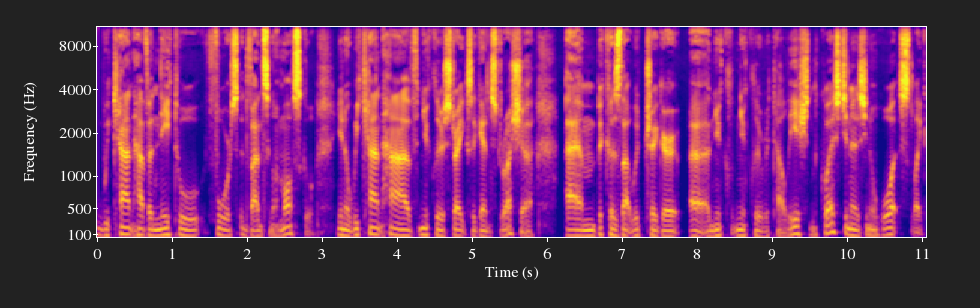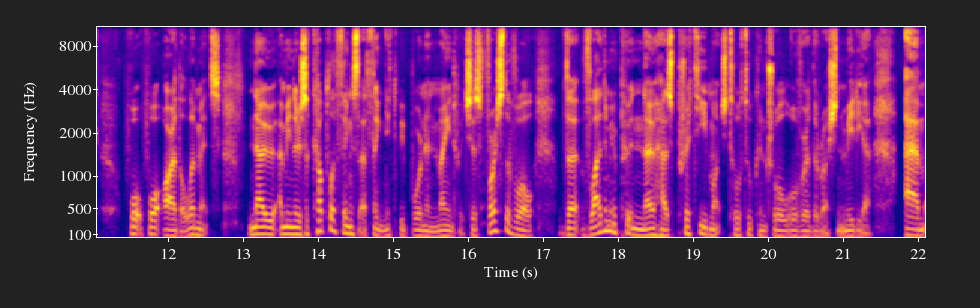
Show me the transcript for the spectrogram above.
we can't have a NATO force advancing on Moscow. You know, we can't have nuclear strikes against Russia um, because that would trigger a nucle- nuclear retaliation. The question is, you know, what's like, what what are the limits? Now, I mean, there's a couple of things that I think need to be borne in mind, which is first of all that Vladimir Putin now has pretty much total control over the Russian media, um,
